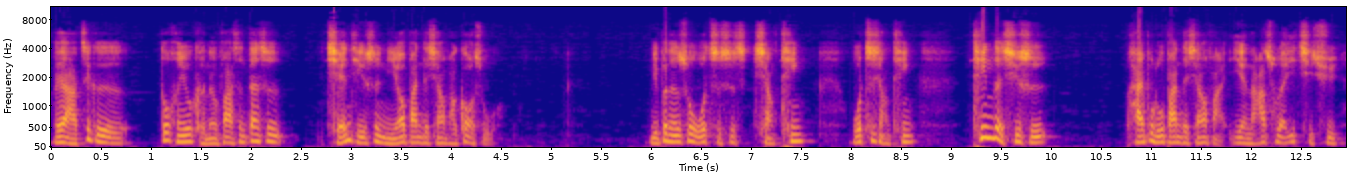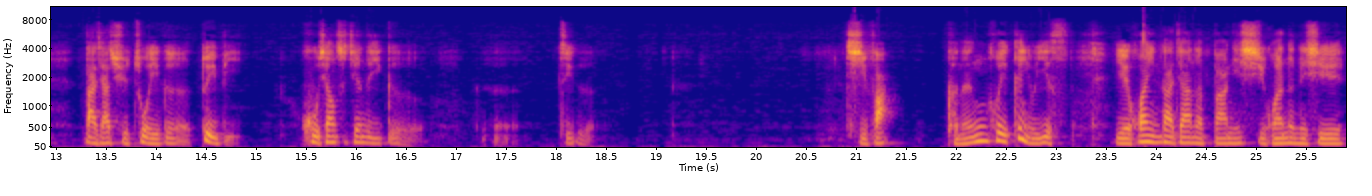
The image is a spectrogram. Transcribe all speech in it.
哎呀，这个都很有可能发生，但是前提是你要把你的想法告诉我。你不能说我只是想听，我只想听，听的其实还不如把你的想法也拿出来一起去，大家去做一个对比，互相之间的一个呃这个启发，可能会更有意思。也欢迎大家呢把你喜欢的那些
